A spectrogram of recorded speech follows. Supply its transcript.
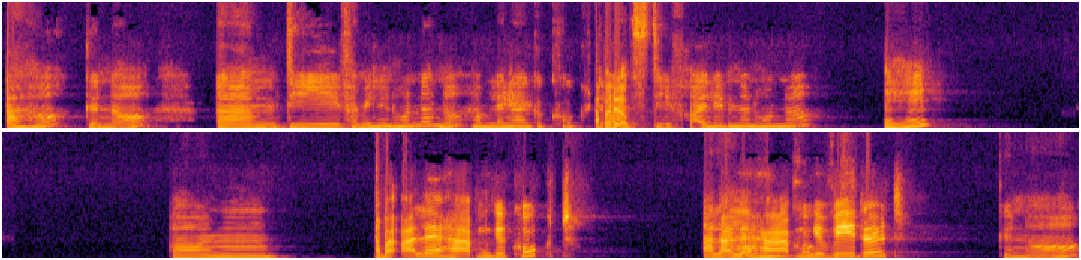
Aha, genau. Ähm, die Familienhunde ne, haben länger geguckt Aber als die freilebenden Hunde. Mhm. Ähm, Aber alle haben geguckt. Alle, alle haben, haben gewedelt. Genau.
